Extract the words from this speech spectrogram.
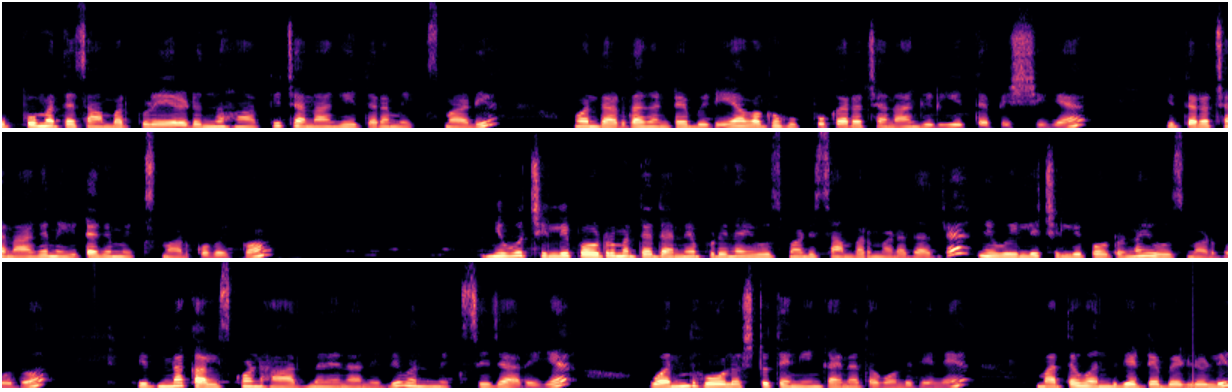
ಉಪ್ಪು ಮತ್ತೆ ಸಾಂಬಾರ್ ಪುಡಿ ಎರಡನ್ನೂ ಹಾಕಿ ಚೆನ್ನಾಗಿ ಈ ತರ ಮಿಕ್ಸ್ ಮಾಡಿ ಒಂದು ಅರ್ಧ ಗಂಟೆ ಬಿಡಿ. ಅವಾಗ ಉಪ್ಪು, ಖಾರ ಚೆನ್ನಾಗಿ ಹಿಡಿಯುತ್ತೆ ಫಿಶ್ಗೆ ಈ ತರ ಚೆನ್ನಾಗಿ ನೀಟಾಗಿ ಮಿಕ್ಸ್ ಮಾಡ್ಕೋಬೇಕು. ನೀವು ಚಿಲ್ಲಿ ಪೌಡ್ರ್ ಮತ್ತೆ ಧನಿಯಾ ಪುಡಿನ ಯೂಸ್ ಮಾಡಿ ಸಾಂಬಾರ್ ಮಾಡೋದಾದ್ರೆ ನೀವು ಇಲ್ಲಿ ಚಿಲ್ಲಿ ಪೌಡ್ರನ್ನ ಯೂಸ್ ಮಾಡ್ಬೋದು. ಇದನ್ನ ಕಲ್ಸ್ಕೊಂಡ್ ಆದ್ಮೇಲೆ ನಾನಿಲ್ಲಿ ಒಂದು ಮಿಕ್ಸಿ ಜಾರಿಗೆ ಒಂದು ಹೋಳಷ್ಟು ತೆಂಗಿನಕಾಯಿನ ತಗೊಂಡಿದ್ದೀನಿ. ಮತ್ತೆ ಒಂದು ಗೆಡ್ಡೆ ಬೆಳ್ಳುಳ್ಳಿ,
